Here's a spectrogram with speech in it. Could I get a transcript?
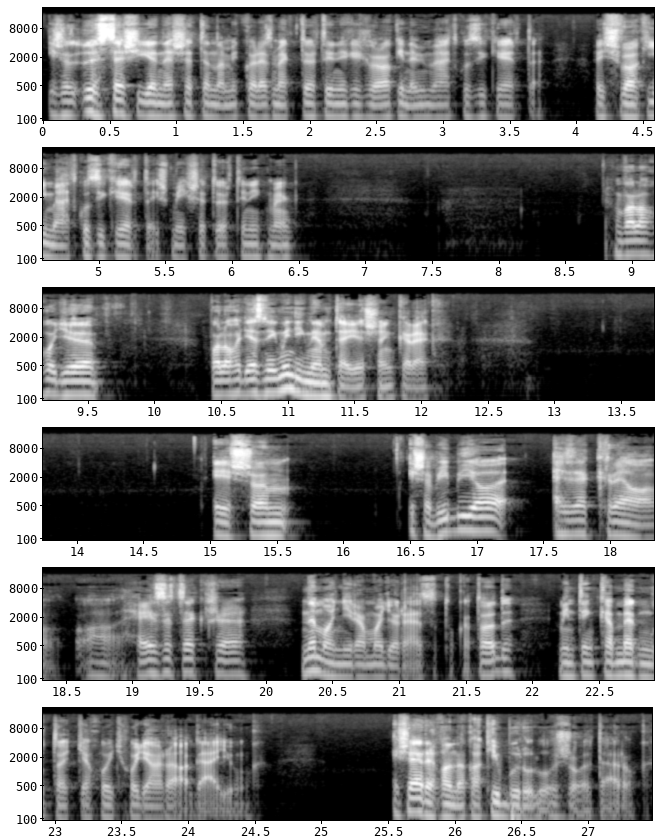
És az összes ilyen eseten, amikor ez megtörténik, és valaki nem imádkozik érte, és valaki imádkozik érte, és mégse történik meg, valahogy, valahogy ez még mindig nem teljesen kerek. És és a Biblia ezekre a, a helyzetekre nem annyira magyarázatokat ad, mint inkább megmutatja, hogy hogyan reagáljunk. És erre vannak a kiburuló zsoltárok,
